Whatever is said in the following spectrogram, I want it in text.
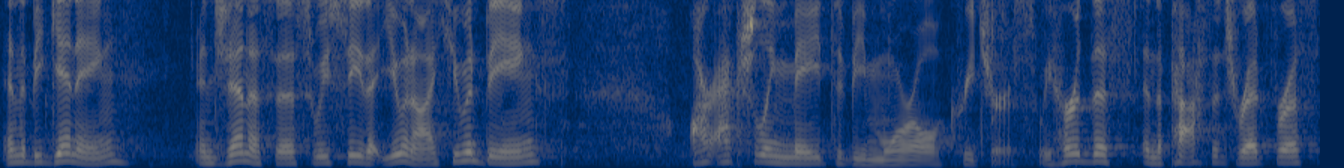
in the beginning, in Genesis, we see that you and I, human beings, are actually made to be moral creatures. We heard this in the passage read for us.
